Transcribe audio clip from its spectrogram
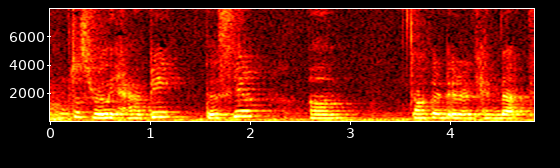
I'm just really happy this year um, Dr. Daner came back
